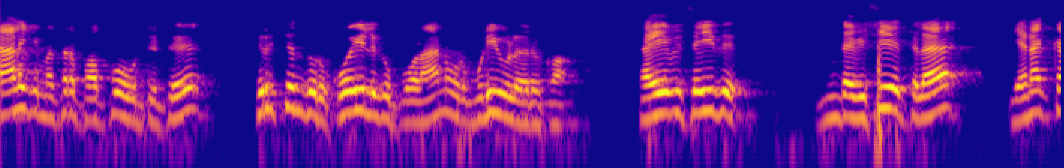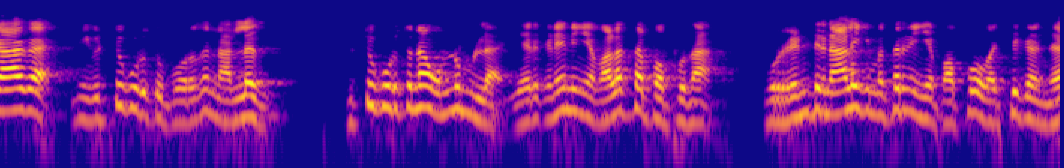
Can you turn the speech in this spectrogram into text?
நாளைக்கு மாத்திரம் பப்புவை விட்டுட்டு திருச்செந்தூர் கோயிலுக்கு போகலான்னு ஒரு முடிவில் இருக்கோம். தயவு செய்து இந்த விஷயத்தில் எனக்காக நீ விட்டு கொடுத்து போகிறது நல்லது. விட்டு கொடுத்துனா ஒன்றும் இல்லை. ஏற்கனவே நீங்கள் வளர்த்த பப்பு தான். ஒரு ரெண்டு நாளைக்கு மாத்திரம் நீங்கள் பப்புவை வச்சுக்கோங்க.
